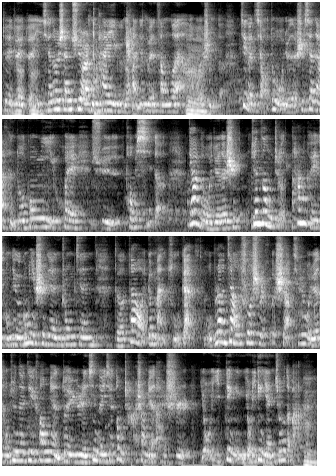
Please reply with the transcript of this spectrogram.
对对对，嗯以前都是山区儿童拍一个环境特别脏乱啊，嗯或者什么的。这个角度，我觉得是现在很多公益会去剖析的。第二个，我觉得是捐赠者，他们可以从这个公益事件中间得到一个满足感。我不知道这样说是不是合适啊？其实我觉得腾讯在这一方面对于人性的一些洞察上面还是有一定有一定研究的吧。嗯，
